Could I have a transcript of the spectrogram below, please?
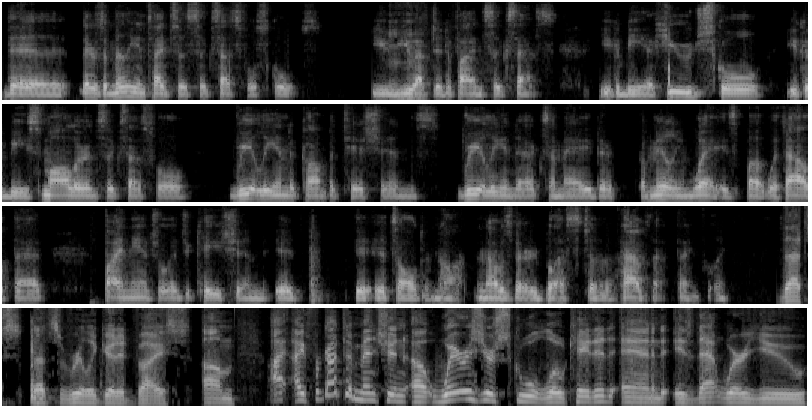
the there's a million types of successful schools. You mm-hmm. you have to define success. You could be a huge school you could be smaller and successful really into competitions, really into XMA. There are a million ways, but without that financial education, it, it it's all to naught. And I was very blessed to have that, thankfully. That's that's really good advice. Um, I, I forgot to mention uh, where is your school located, and is that where you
